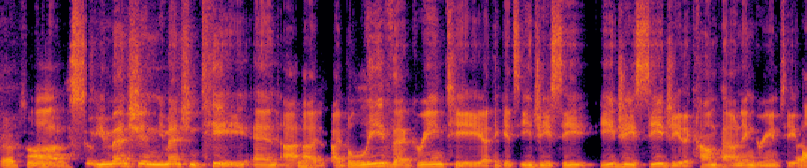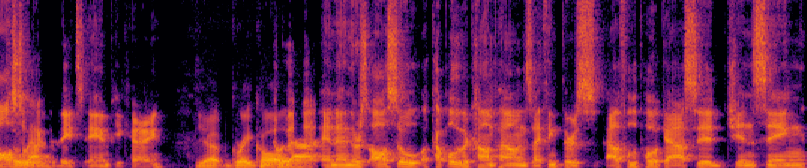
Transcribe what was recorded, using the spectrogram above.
Absolutely. Uh, so you mentioned you mentioned tea, and I, yeah. I, I, believe that green tea. I think it's EGC EGCG, the compound in green tea, Absolutely. also activates AMPK. Yep, great call. You know that, and then there's also a couple other compounds. I think there's alpha lipoic acid, ginseng,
